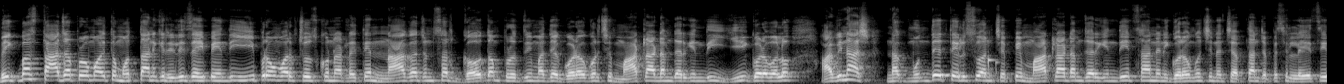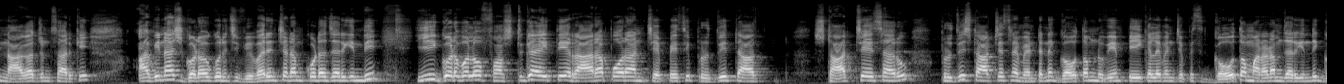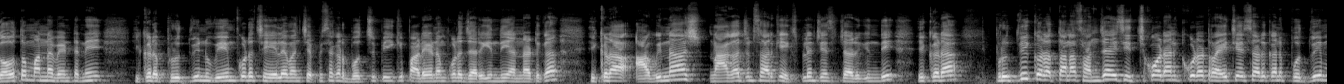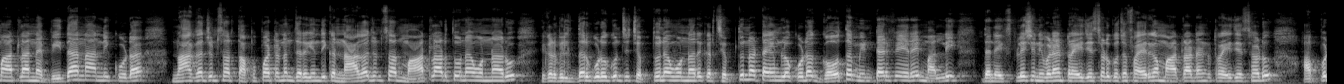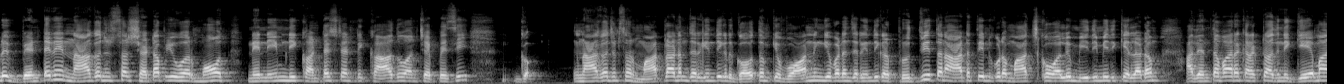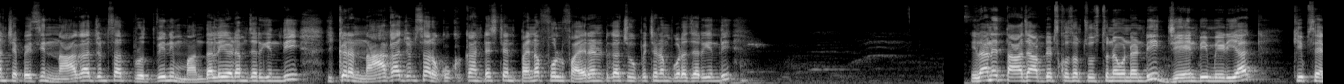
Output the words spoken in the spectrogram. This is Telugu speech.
బిగ్ బాస్ తాజా ప్రోమో అయితే మొత్తానికి రిలీజ్ అయిపోయింది. ఈ ప్రోమో వరకు చూసుకున్నట్లయితే నాగార్జున సార్ గౌతమ్ పృథ్వీ మధ్య గొడవ గురించి మాట్లాడడం జరిగింది. ఈ గొడవలో అవినాష్ నాకు ముందే తెలుసు అని చెప్పి మాట్లాడడం జరిగింది. సార్ నేను గొడవ గురించి నేను చెప్తాను చెప్పేసి లేచి నాగార్జున సార్కి అవినాష్ గొడవ గురించి వివరించడం కూడా జరిగింది. ఈ గొడవలో ఫస్ట్గా అయితే రారా పోరా అని చెప్పేసి పృథ్వీ స్టార్ట్ చేశారు. పృథ్వీ స్టార్ట్ చేసిన వెంటనే గౌతమ్ నువ్వేం పీకలేవని చెప్పేసి గౌతమ్ అనడం జరిగింది. గౌతమ్ అన్న వెంటనే ఇక్కడ పృథ్వీ నువ్వేం కూడా చేయలేవని చెప్పేసి అక్కడ బొచ్చు పీకి పడేయడం కూడా జరిగింది అన్నట్టుగా ఇక్కడ అవినాష్ నాగార్జున సార్కి ఎక్స్ప్లెయిన్ చేసి జరిగింది. ఇక్కడ పృథ్వీ కూడా తన సంజాయిస్ ఇచ్చుకోవడానికి కూడా ట్రై చేశాడు కానీ పృథ్వీ మాట్లాడిన విధానాన్ని కూడా నాగార్జున సార్ తప్పు పట్టడం జరిగింది. ఇక్కడ నాగార్జున సార్ మాట్లాడుతూనే ఉన్నారు. ఇక్కడ వీళ్ళిద్దరు గుడి గురించి చెప్తూనే ఉన్నారు. ఇక్కడ చెప్తున్న టైంలో కూడా గౌతమ్ ఇంటర్ఫియర్ అయ్యి మళ్ళీ దాని ఎక్స్ప్లెనేషన్ ఇవ్వడానికి ట్రై చేస్తాడు. కొంచెం ఫైర్గా మాట్లాడడానికి ట్రై చేస్తాడు. అప్పుడు వెంటనే Nagarjuna sir shut up your mouth నేనేం నీ కంటెస్టెంట్ని కాదు అని చెప్పేసి గౌ- నాగార్జున సార్ మాట్లాడడం జరిగింది ఇక్కడ గౌతమ్కి వార్నింగ్ ఇవ్వడం జరిగింది ఇక్కడ పృథ్వీ తన ఆట తీరుని కూడా మార్చుకోవాలి మీది మీదికి వెళ్ళడం అది ఎంతవరకు కరెక్టో అది నీ గేమా అని చెప్పేసి నాగార్జున సార్ పృథ్వీని మందలేయడం జరిగింది. ఇక్కడ నాగార్జున సార్ ఒక్కొక్క కంటెస్టెంట్ పైన ఫుల్ ఫైర్ అన్నట్టుగా చూపించడం కూడా జరిగింది. ఇలానే తాజా అప్డేట్స్ కోసం చూస్తూనే ఉండండి. JNB media keeps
